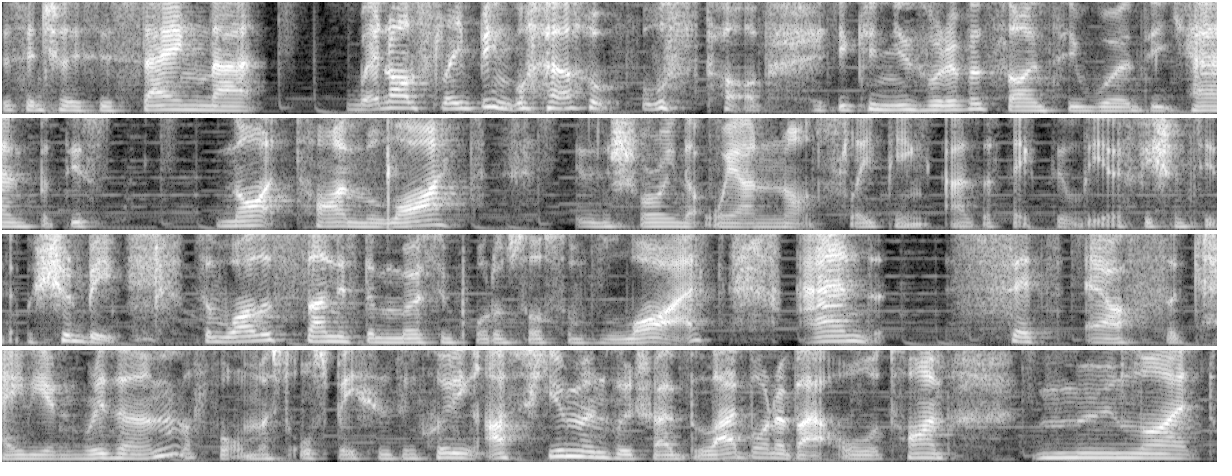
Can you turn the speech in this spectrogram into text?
Essentially, this is saying that we're not sleeping well, full stop. You can use whatever sciencey words you can, but this nighttime light is ensuring that we are not sleeping as effectively and efficiently that we should be. So while the sun is the most important source of light and sets our circadian rhythm for almost all species, including us humans, which I blab on about all the time, moonlight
